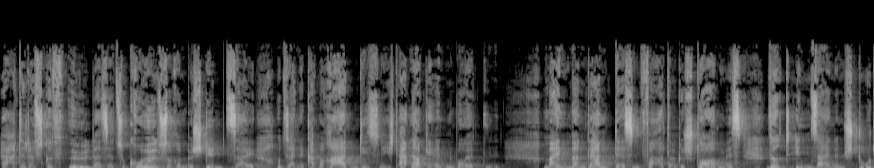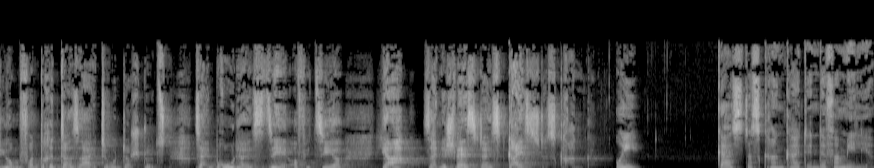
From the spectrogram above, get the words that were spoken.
Er hatte das Gefühl, dass er zu Größerem bestimmt sei und seine Kameraden dies nicht anerkennen wollten. Mein Mandant, dessen Vater gestorben ist, wird in seinem Studium von dritter Seite unterstützt. Sein Bruder ist Seeoffizier. Ja, seine Schwester ist geisteskrank. Ui, Geisteskrankheit in der Familie.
